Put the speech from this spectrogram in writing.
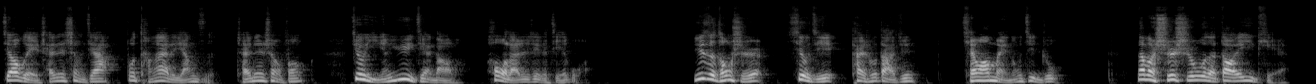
交给柴田胜家不疼爱的养子柴田胜丰，就已经预见到了后来的这个结果。与此同时，秀吉派出大军前往美浓进驻，那么识时务的道爷一铁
